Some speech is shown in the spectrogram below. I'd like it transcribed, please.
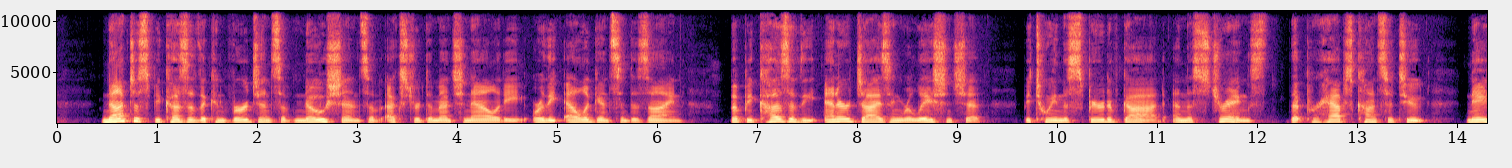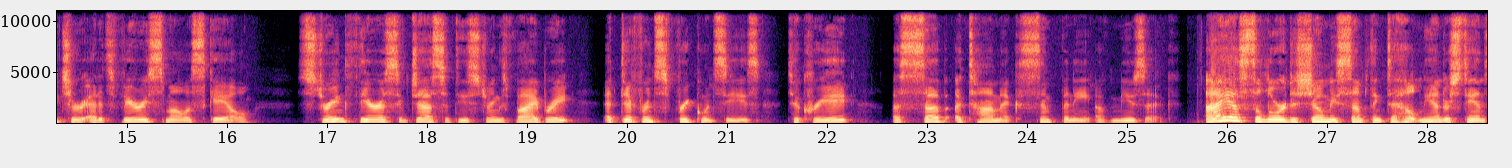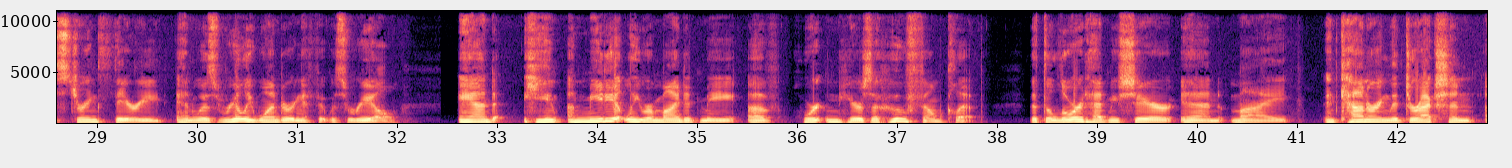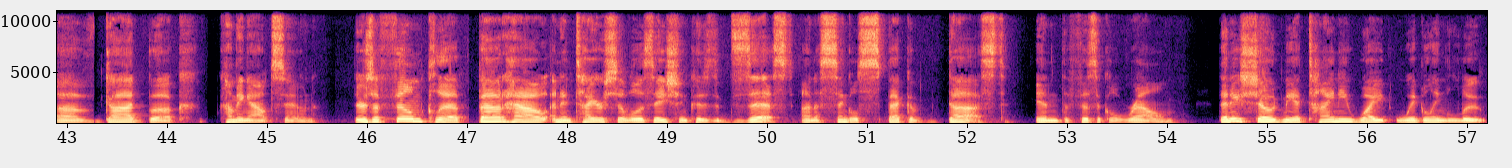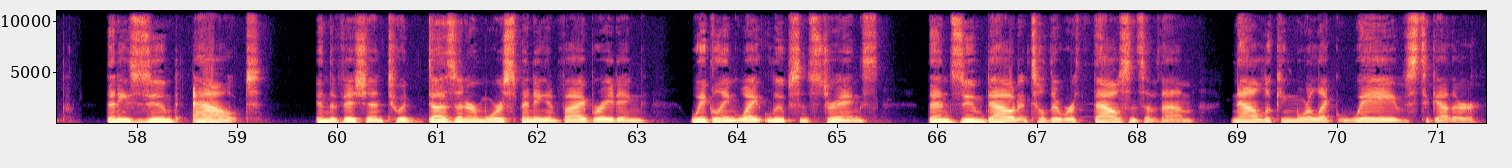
not just because of the convergence of notions of extra dimensionality or the elegance in design, but because of the energizing relationship between the Spirit of God and the strings that perhaps constitute nature at its very smallest scale String theorists suggest that these strings vibrate at different frequencies to create a subatomic symphony of music. I asked the Lord to show me something to help me understand string theory and was really wondering if it was real. And he immediately reminded me of Horton Hears a Who film clip that the Lord had me share in my Encountering the Direction of God book coming out soon. There's a film clip about how an entire civilization could exist on a single speck of dust in the physical realm. Then he showed me a tiny white wiggling loop. Then he zoomed out in the vision to a dozen or more spinning and vibrating, wiggling white loops and strings. Then zoomed out until there were thousands of them, now looking more like waves together.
